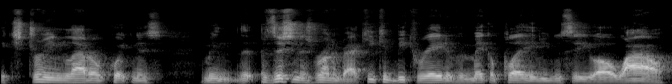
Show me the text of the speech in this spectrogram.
extreme lateral quickness. I mean, the position is running back. He can be creative and make a play, and you can see, oh wow.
